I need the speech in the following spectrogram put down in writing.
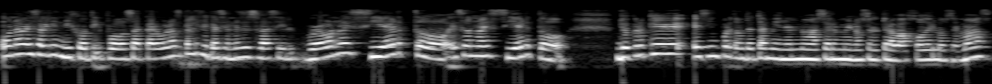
Una vez alguien dijo, tipo, sacar buenas calificaciones es fácil. Bro, no es cierto, eso no es cierto. Yo creo que es importante también el no hacer menos el trabajo de los demás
